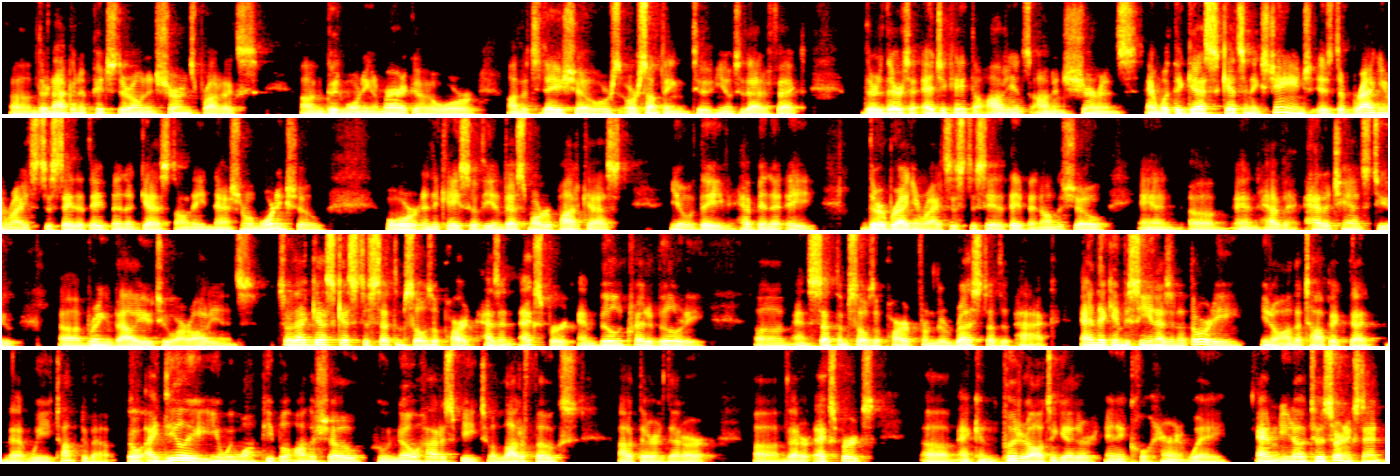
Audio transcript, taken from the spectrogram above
Um, they're not going to pitch their own insurance products on Good Morning America or on the Today Show or or something to you know to that effect. They're there to educate the audience on insurance. And what the guest gets in exchange is the bragging rights to say that they've been a guest on a national morning show. Or in the case of the Invest Smarter podcast, you know, they have been a, a their bragging rights is to say that they've been on the show and uh, and have had a chance to uh, bring value to our audience. So that guest gets to set themselves apart as an expert and build credibility um, and set themselves apart from the rest of the pack and they can be seen as an authority you know on the topic that that we talked about. So ideally you know we want people on the show who know how to speak to a lot of folks out there that are uh, that are experts uh, and can put it all together in a coherent way. And you know to a certain extent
